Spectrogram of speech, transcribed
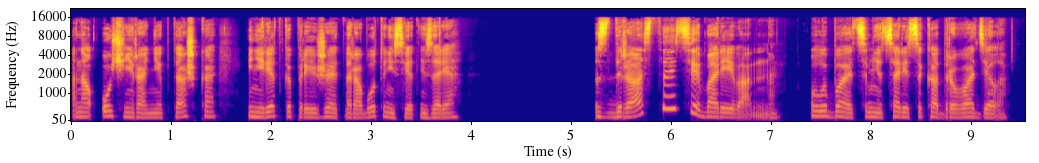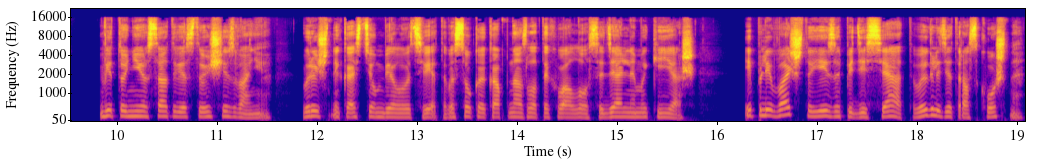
Она очень ранняя пташка и нередко приезжает на работу ни свет ни заря. «Здравствуйте, Мария Ивановна», — улыбается мне царица кадрового отдела. Вид у нее соответствующее званию. Брючный костюм белого цвета, высокая копна золотых волос, идеальный макияж. И плевать, что ей за 50, выглядит роскошно.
